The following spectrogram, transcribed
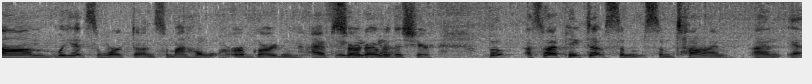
Um, we had some work done, so my whole herb garden I've Mm-hmm. So started over got- this year. But so I picked up some some thyme, and uh,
